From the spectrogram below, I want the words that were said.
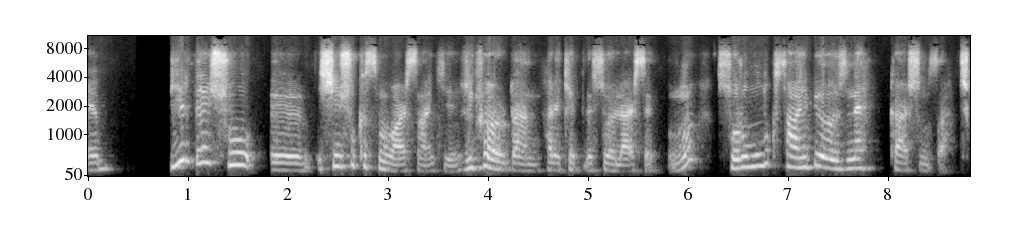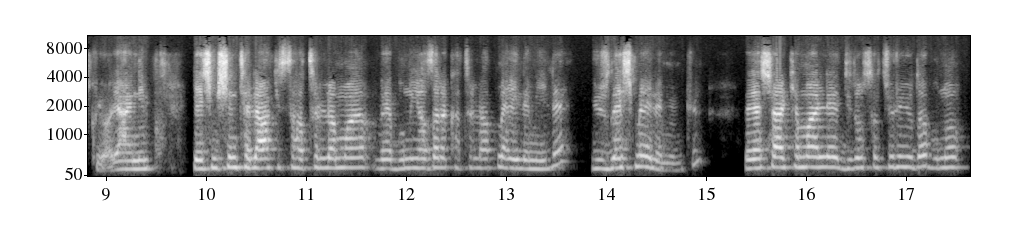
E, bir de şu e, işin şu kısmı var sanki. Ricoeur'den hareketle söylersek bunu. Sorumluluk sahibi özne karşımıza çıkıyor. Yani geçmişin telafisi hatırlama ve bunu yazarak hatırlatma eylemiyle yüzleşmeyle mümkün. Ve Yaşar Kemal'le Dido Satürü'yü da bunu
